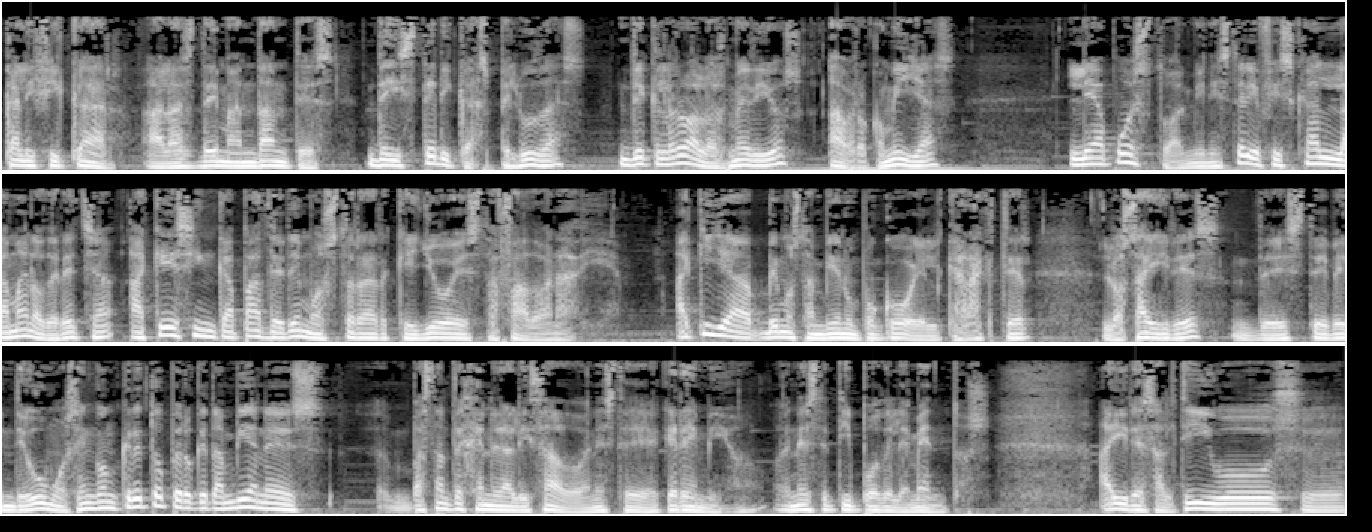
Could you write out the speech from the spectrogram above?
calificar a las demandantes de histéricas peludas, declaró a los medios, abro comillas, le ha puesto al Ministerio Fiscal la mano derecha a que es incapaz de demostrar que yo he estafado a nadie. Aquí ya vemos también un poco el carácter, los aires de este vendehumos en concreto, pero que también es bastante generalizado en este gremio, en este tipo de elementos. Aires altivos, eh,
